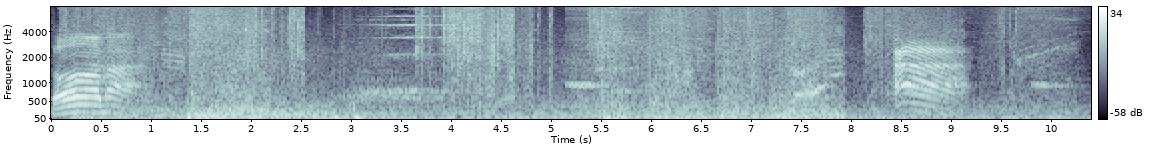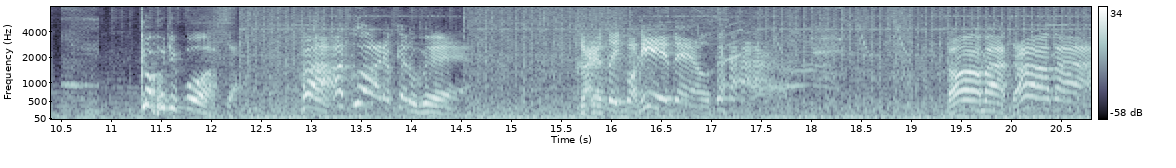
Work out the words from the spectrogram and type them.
Toma! Ah! Campo de força! Ah, agora eu quero ver! Agora eu tô imorrível! toma, toma!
